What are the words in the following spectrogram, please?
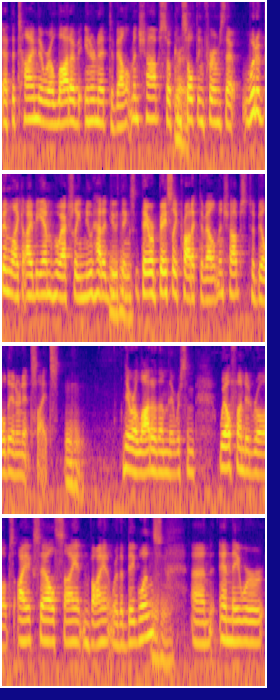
at the time there were a lot of internet development shops, so consulting right. firms that would have been like IBM who actually knew how to do mm-hmm. things. They were basically product development shops to build internet sites. Mm-hmm. There were a lot of them. There were some well-funded roll-ups. IXL, Scient, and Viant were the big ones, mm-hmm. and and they were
